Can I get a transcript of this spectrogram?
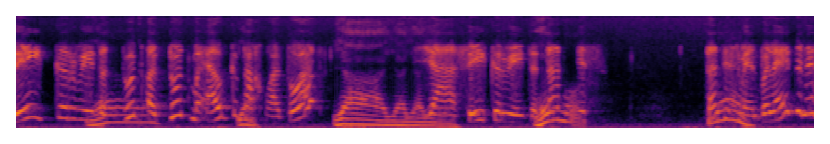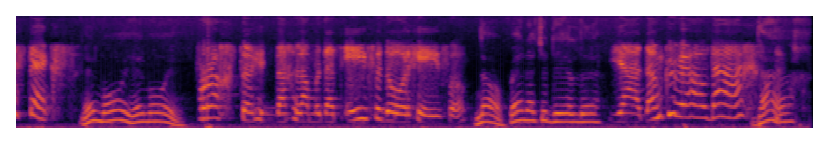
zeker weten. Ja. Het, doet, het doet me elke Ja. dag wat hoor. Ja, ja, ja. Ja, ja. zeker weten. Heel dat mooi. is, dat Ja. is mijn beleidenistekst. Heel mooi, heel mooi. Prachtig, ik dacht, laat me dat even doorgeven. Nou, fijn dat je deelde. Ja, dank u wel, dag. Dag.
